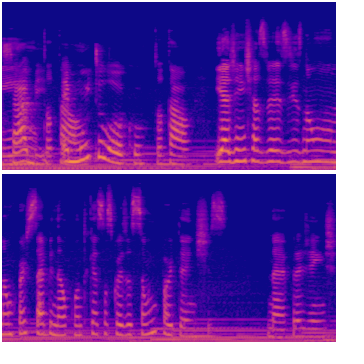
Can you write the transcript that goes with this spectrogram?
Sim, sabe? total. É muito louco. Total. E a gente às vezes não, não percebe, né, o quanto que essas coisas são importantes, né, pra gente.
